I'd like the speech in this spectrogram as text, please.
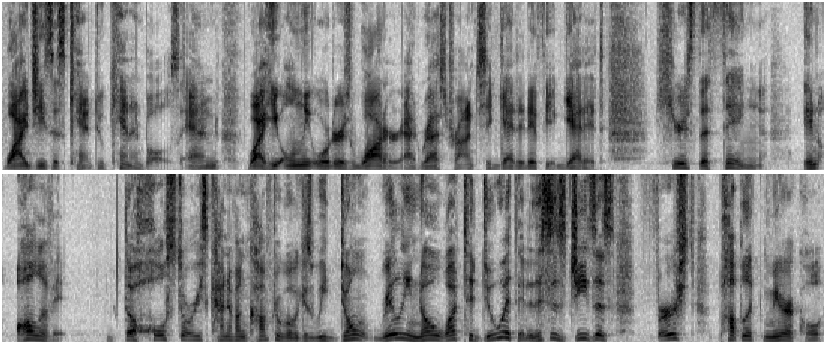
why Jesus can't do cannonballs and why he only orders water at restaurants. You get it if you get it. Here's the thing in all of it, the whole story is kind of uncomfortable because we don't really know what to do with it. This is Jesus' first public miracle,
